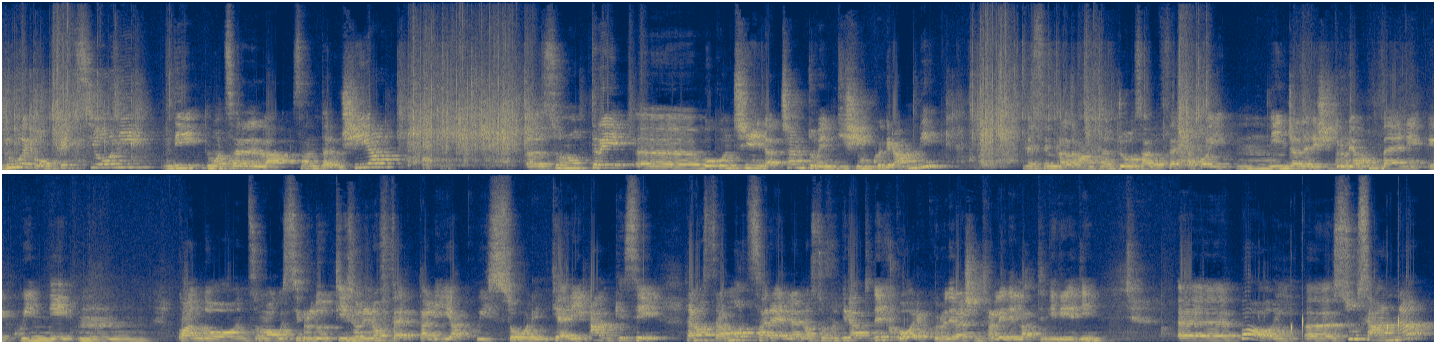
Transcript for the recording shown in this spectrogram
due confezioni di mozzarella Santa Lucia Uh, sono tre uh, bocconcini da 125 grammi mi è sembrata vantaggiosa l'offerta poi mh, mm, in genere ci troviamo bene e quindi mh, mm, quando insomma questi prodotti sono in offerta li acquisto volentieri. Anche se la nostra mozzarella il nostro frullato del cuore è quello della centrale del latte di Rieti eh, poi eh, Susanna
